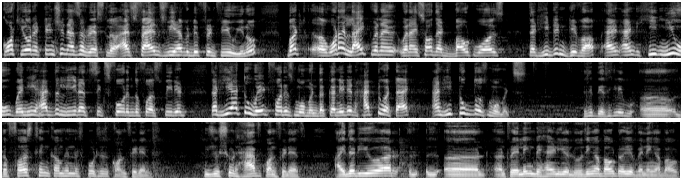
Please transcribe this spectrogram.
caught your attention as a wrestler? As fans, we have a different view, you know. But uh, what I liked when I when I saw that bout was that he didn't give up, and, and he knew when he had the lead at 6-4 in the first period that he had to wait for his moment. The Canadian had to attack, and he took those moments. You see, basically, uh, the first thing comes in the sport is confidence. So you should have confidence. Either you are uh, uh, trailing behind, you're losing about, or you're winning about.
